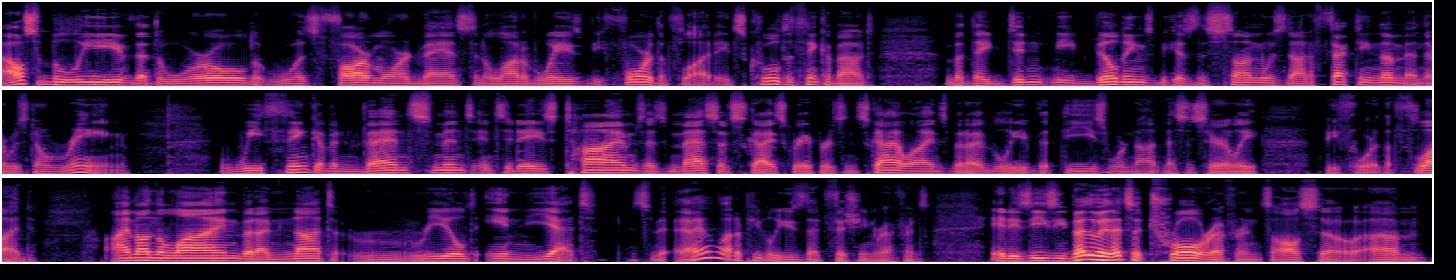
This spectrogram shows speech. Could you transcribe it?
I also believe that the world was far more advanced in a lot of ways before the flood. It's cool to think about but they didn't need buildings because the sun was not affecting them and there was no rain. We think of advancement in today's times as massive skyscrapers and skylines, but I believe that these were not necessarily before the flood. I'm on the line, but I'm not reeled in yet. It's, a lot of people use that fishing reference. It is easy. By the way, that's a troll reference also. Um,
